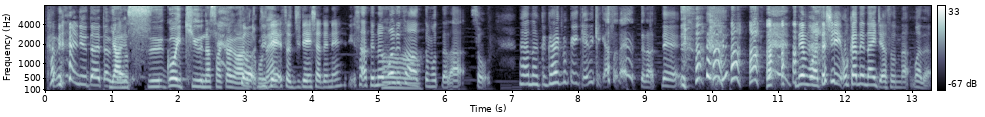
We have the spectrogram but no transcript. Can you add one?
雷に打たれたいや、あの、みたいにすごい急な坂があるそうとこね。自転そう自転車でね。さて登るぞうんと思ったらそう。あなんか外国行ける気がするってなって。でも私お金ないじゃんそんなまだ。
